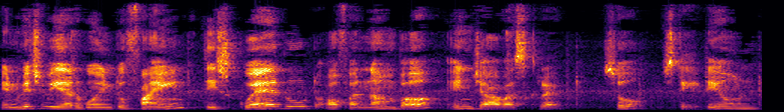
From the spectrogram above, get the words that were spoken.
in which we are going to find the square root of a number in javascript. So stay tuned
